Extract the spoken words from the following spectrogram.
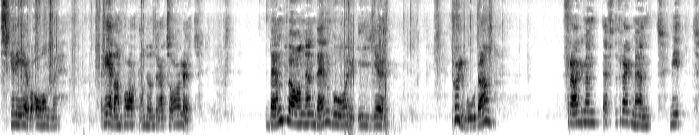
skrev om redan på 1800-talet. Den planen den går i eh, fullbordan. Fragment efter fragment mitt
